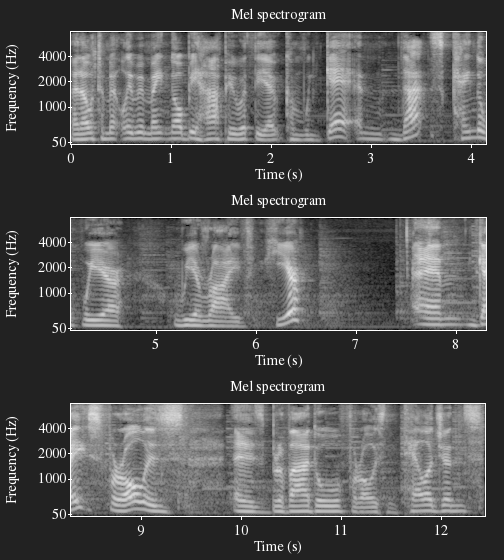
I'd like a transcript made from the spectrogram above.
and ultimately we might not be happy with the outcome we get, and that's kind of where we arrive here. Um, Gates, for all his his bravado, for all his intelligence,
